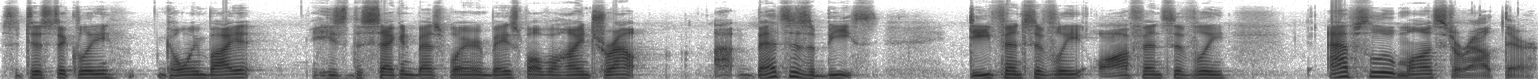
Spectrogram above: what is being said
Statistically, going by it, he's the second best player in baseball behind Trout. Uh, Betts is a beast. Defensively, offensively, absolute monster out there.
